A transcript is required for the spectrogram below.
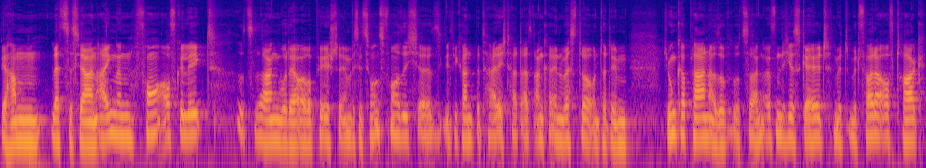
Wir haben letztes Jahr einen eigenen Fonds aufgelegt, sozusagen, wo der Europäische Investitionsfonds sich äh, signifikant beteiligt hat als Ankerinvestor unter dem Juncker-Plan, also sozusagen öffentliches Geld mit, mit Förderauftrag.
